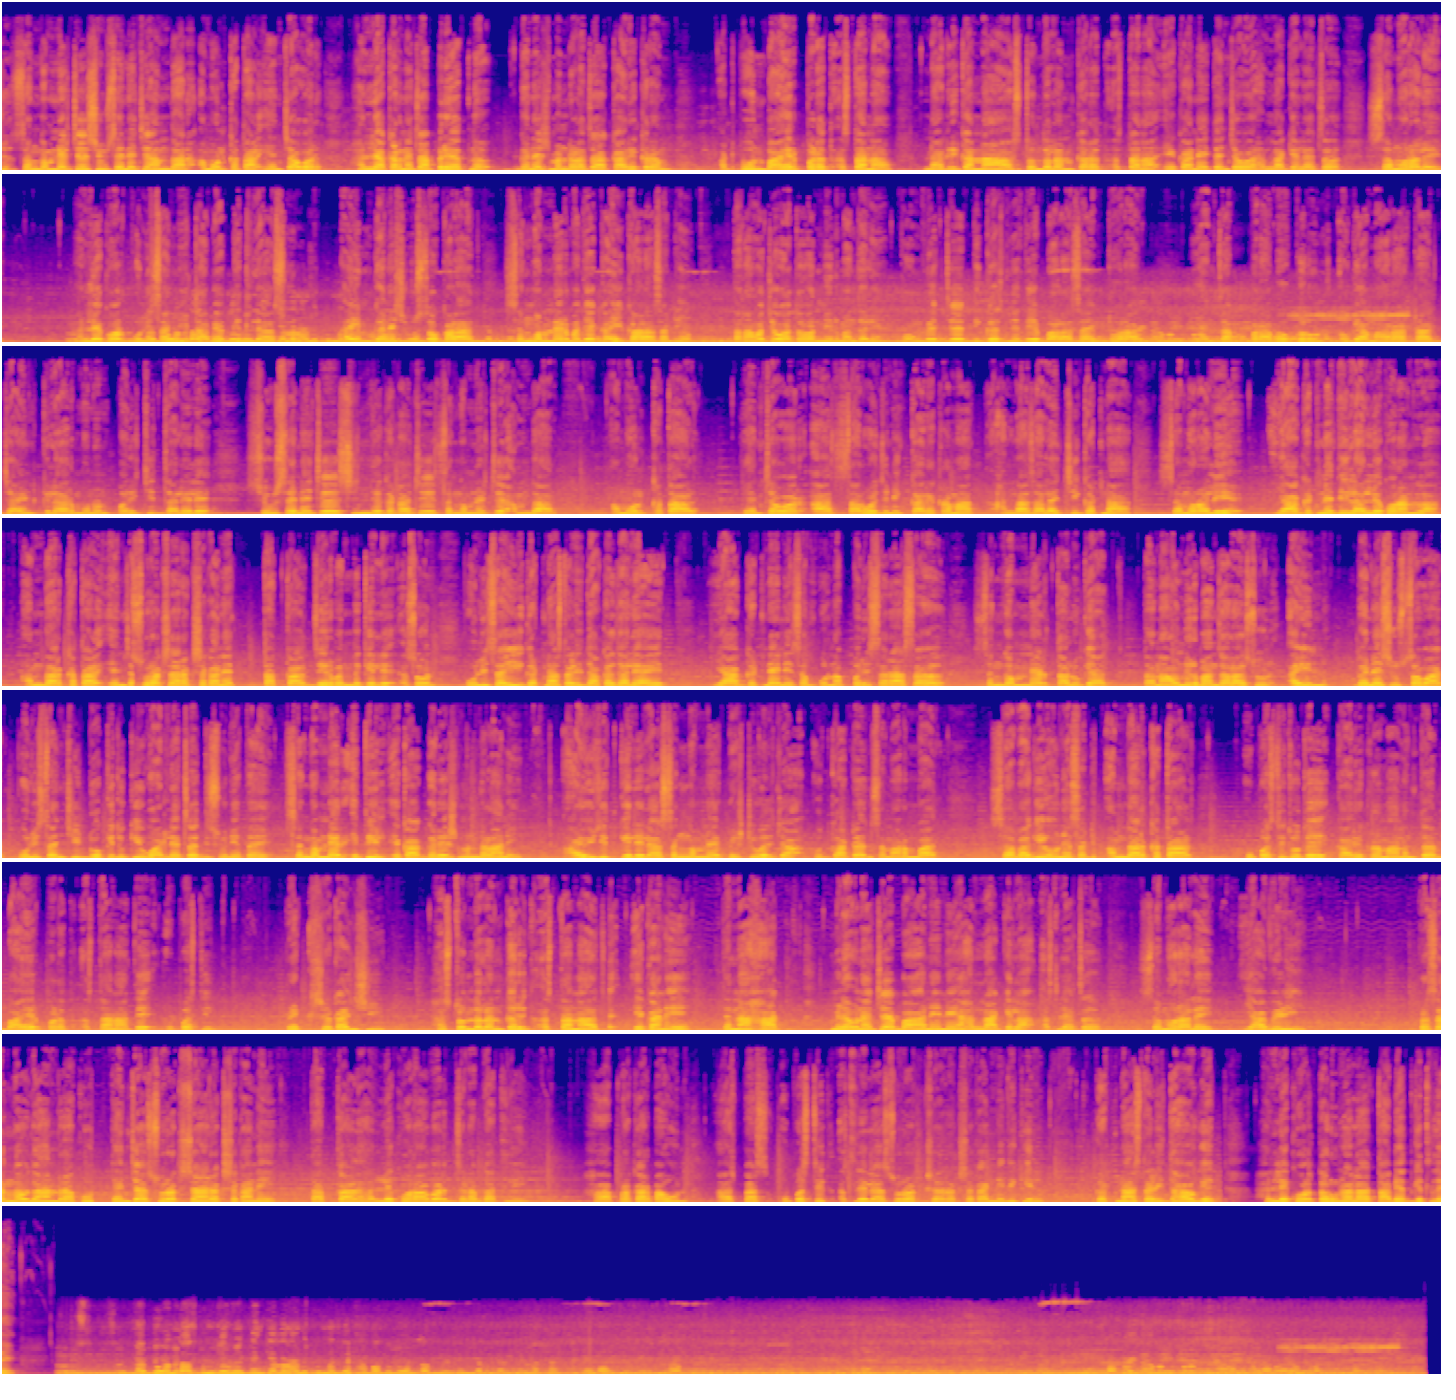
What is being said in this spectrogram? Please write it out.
संगमनेरचे शिवसेनेचे आमदार अमोल खताळ यांच्यावर हल्ला करण्याचा प्रयत्न. गणेश मंडळाचा कार्यक्रम अटपून बाहेर पडत असताना नागरिकांना हस्तांदोलन करत असताना एकाने त्यांच्यावर हल्ला केल्याचं समोर आलंय. हल्लेखोर पोलिसांनी ताब्यात घेतले असून ऐन गणेश उत्सव काळात संगमनेरमध्ये काही काळासाठी तणावाचे वातावरण निर्माण झाले. काँग्रेसचे दिग्गज नेते बाळासाहेब थोरात यांचा पराभव करून अवघ्या महाराष्ट्रात जायंट किलर म्हणून परिचित झालेले शिवसेनेचे शिंदे गटाचे संगमनेरचे आमदार अमोल खताळ यांच्यावर आज सार्वजनिक कार्यक्रमात हल्ला झाल्याची घटना समोर आली आहे. या घटनेतील हल्लेखोरांना आमदार खताळ यांच्या सुरक्षा रक्षकाने तात्काळ जेरबंद केले असून पोलिसही घटनास्थळी दाखल झाले आहेत. या घटनेने संपूर्ण परिसरासह संगमनेर तालुक्यात तणाव निर्माण झाला असून ऐन गणेश उत्सवात पोलिसांची डोकेदुखी वाढल्याचं दिसून येत आहे. संगमनेर येथील एका गणेश मंडळाने आयोजित केलेल्या संगमनेर फेस्टिवलच्या उद्घाटन समारंभात सहभागी होण्यासाठी आमदार खताळ उपस्थित होते. कार्यक्रमानंतर बाहेर पडत असताना ते उपस्थित प्रेक्षकांशी हस्तोंदोलन करीत असतानाच एकाने त्यांना हात मिळवण्याच्या बहाण्याने हल्ला केला असल्याचं समोर आलंय. यावेळी प्रसंगावधान राखून त्यांच्या सुरक्षा रक्षकाने तात्काळ हल्लेखोरावर झडप घातली. हा प्रकार पाहून आसपास उपस्थित असलेल्या सुरक्षा रक्षकांनी देखील घटनास्थळी धाव घेत हल्लेखोर तरुणाला ताब्यात घेतले दोन तास तुमचं वेटिंग केलं आम्ही. तुम्ही म्हटलं थांबा तर दोन तास वेटिंग केलं तरी तुम्ही म्हटलं हे भाऊ Saya gak.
